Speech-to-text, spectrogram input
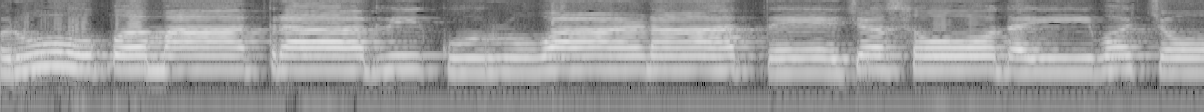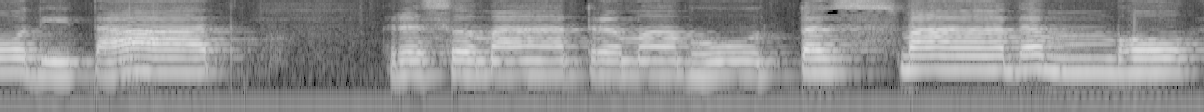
रूपमात्राद्विकुर्वाणा तेजसो दैव चोदितात्। रसमात्रमभूत्तस्मादम्भो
